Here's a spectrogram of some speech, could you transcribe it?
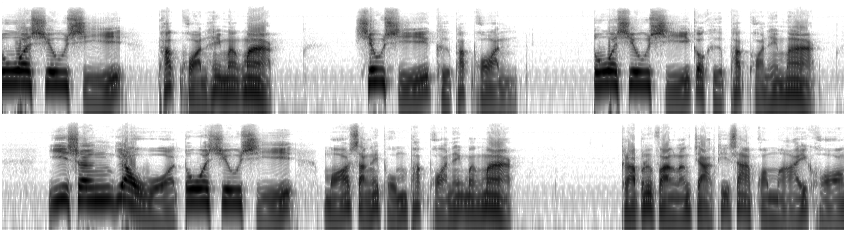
ตัว休息พักผ่อนให้มากๆ休息คือพักผ่อน ตัว休息ก็คือพักผ่อนให้มาก医生要我多休息หมอสั่งให้ผมพักผ่อนให้มากๆ ครับเพื่อนฟังหลังจากที่ทราบความหมายของ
